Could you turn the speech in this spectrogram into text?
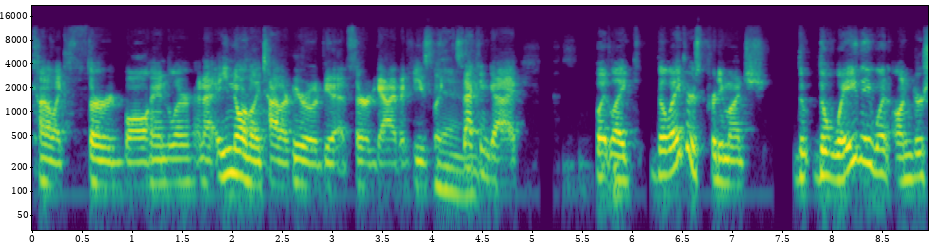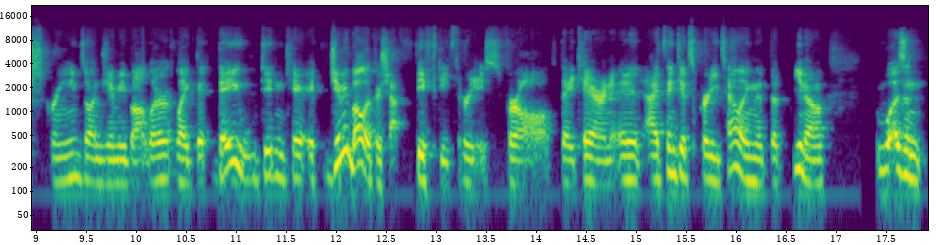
kind of like third ball handler. And I, normally Tyler Herro would be that third guy, but he's like yeah. the second guy. But like the Lakers pretty much the, the way they went under screens on Jimmy Butler, like they, didn't care. If Jimmy Butler could shot 53s for all they care. And, and it, I think it's pretty telling that the, you know, wasn't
